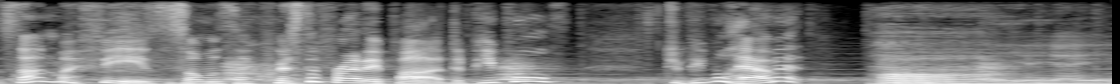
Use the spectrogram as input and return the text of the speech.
It's not in my feeds. Someone's like, "Where's the Friday pod?" Do people, do people have it? Oh yeah yeah.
